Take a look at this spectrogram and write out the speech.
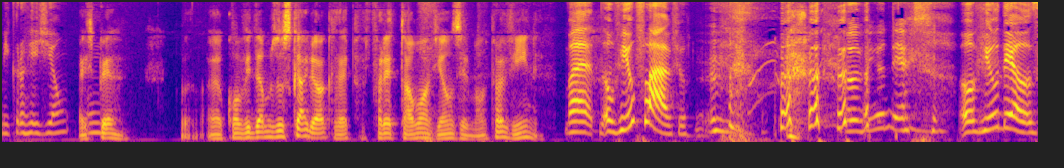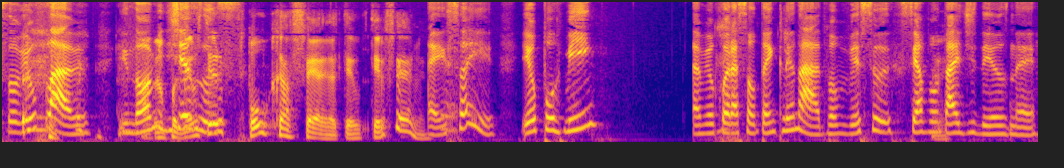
microrregião 1. Espera. Eh, Convidamos os cariocas né, para fretar um avião, os irmãos, para vir, né? Mas, ouviu, Flávio? ouviu Deus. Ouviu Deus, ouviu Flávio. Em nome Não de podemos Jesus. ter pouca fé, né? temos que ter fé, né? É isso aí. Eu, por mim, é, meu coração está inclinado. Vamos ver se, se é a vontade de Deus, né?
